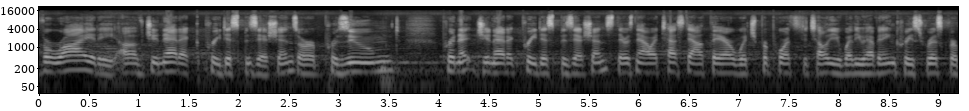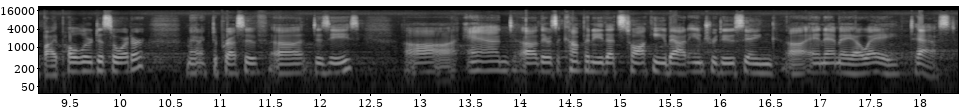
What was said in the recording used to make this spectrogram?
variety of genetic predispositions or presumed pre genetic predispositions. There's now a test out there which purports to tell you whether you have an increased risk for bipolar disorder, manic depressive uh, disease. Uh, and uh, there's a company that's talking about introducing uh, an MAOA test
